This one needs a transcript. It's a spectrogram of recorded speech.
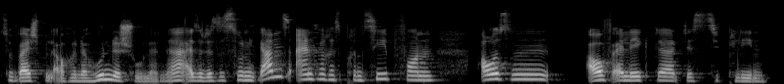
zum Beispiel auch in der Hundeschule. Ne? Also das ist so ein ganz einfaches Prinzip von außen auferlegter Disziplin.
